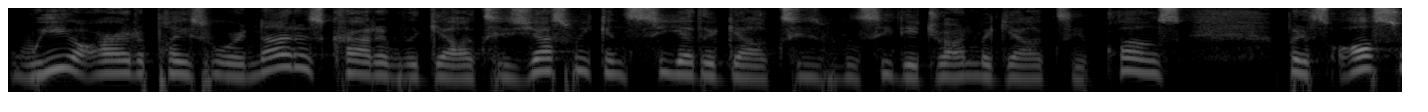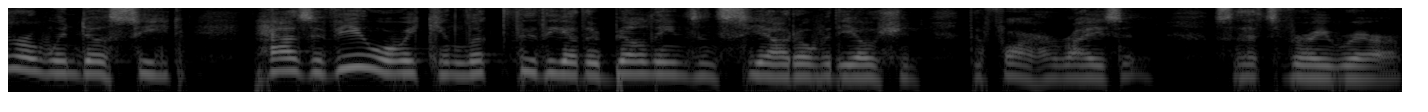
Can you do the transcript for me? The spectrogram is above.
We are at a place where we're not as crowded with galaxies. Yes, we can see other galaxies. We can see the Andromeda galaxy up close, but it's also a window seat, has a view where we can look through the other buildings and see out over the ocean, the far horizon so that's very rare.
